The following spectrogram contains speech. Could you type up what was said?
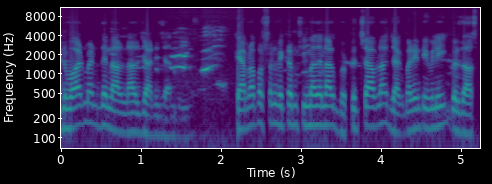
এਨवायरमेंट ਦੇ ਨਾਲ ਨਾਲ ਜਾਣੀ ਜਾਂਦੀ ਹੈ। ਕੈਮਰਾ ਪਰਸਨ ਵਿਕਰਮ ਚੀਮਾ ਦੇ ਨਾਲ ਗੁਰਪ੍ਰੀਤ ਚਾਵਲਾ, ਜਗਬਾਣੀ ਟੀਵੀ ਲਈ ਗੁਰਦਾਸਪੁਰ।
